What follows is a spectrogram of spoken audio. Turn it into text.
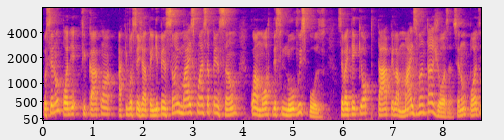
você não pode ficar com a, a que você já tem de pensão e mais com essa pensão com a morte desse novo esposo você vai ter que optar pela mais vantajosa. Você não pode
